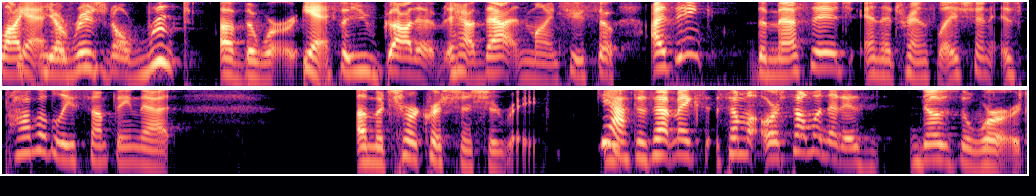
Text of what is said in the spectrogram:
like the original root of the word. Yes. So you've got to have that in mind too. So I think the message and the translation is probably something that a mature Christian should read. Yeah. Does that make someone or someone that is knows the word?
